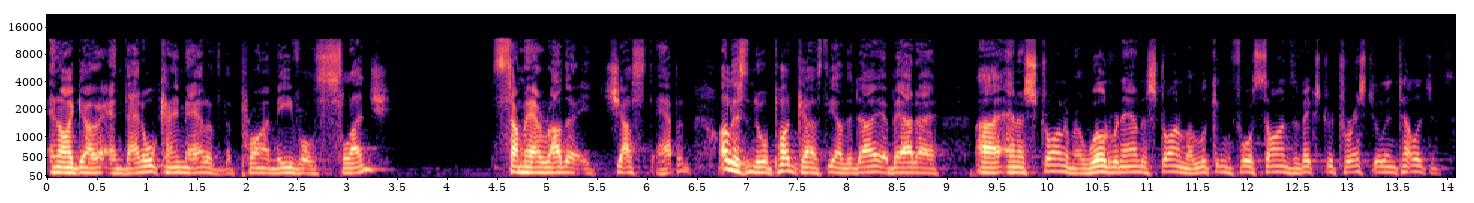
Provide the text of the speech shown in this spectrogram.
and I go, and that all came out of the primeval sludge? Somehow or other, it just happened. I listened to a podcast the other day about a, uh, an astronomer, a world renowned astronomer, looking for signs of extraterrestrial intelligence.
